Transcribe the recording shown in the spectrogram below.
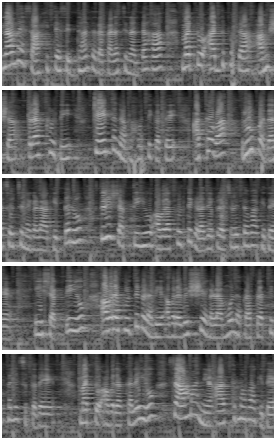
ನವ್ಯ ಸಾಹಿತ್ಯ ಸಿದ್ಧಾಂತದ ಕನಸಿನಂತಹ ಮತ್ತು ಅದ್ಭುತ ಅಂಶ, ಪ್ರಕೃತಿ, ಚೇತನ, ಭೌತಿಕತೆ ಅಥವಾ ರೂಪದ ಸೂಚನೆಗಳಾಗಿದ್ದರೂ ಸ್ತ್ರೀ ಶಕ್ತಿಯು ಅವರ ಕೃತಿಗಳಲ್ಲಿ ಪ್ರಚಲಿತವಾಗಿದೆ. ಈ ಶಕ್ತಿಯು ಅವರ ಕೃತಿಗಳಲ್ಲಿ ಅವರ ವಿಷಯಗಳ ಮೂಲಕ ಪ್ರತಿಫಲಿಸುತ್ತದೆ ಮತ್ತು ಅವರ ಕಲೆಯು ಸಾಮಾನ್ಯ ಆತ್ಮವಾಗಿದೆ.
